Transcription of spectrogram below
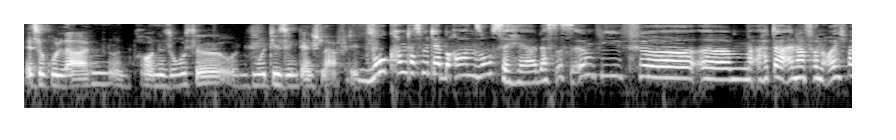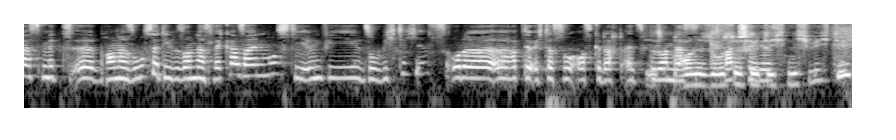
Esse Rouladen und braune Soße und Mutti singt ein Schlaflied. Wo kommt das mit der braunen Soße her? Das ist irgendwie für, ähm, hat da einer von euch was mit äh, brauner Soße, die besonders lecker sein muss, die irgendwie so wichtig ist? Oder äh, habt ihr euch das so ausgedacht als Ist besonders braune Soße für quatschiges? dich nicht wichtig?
